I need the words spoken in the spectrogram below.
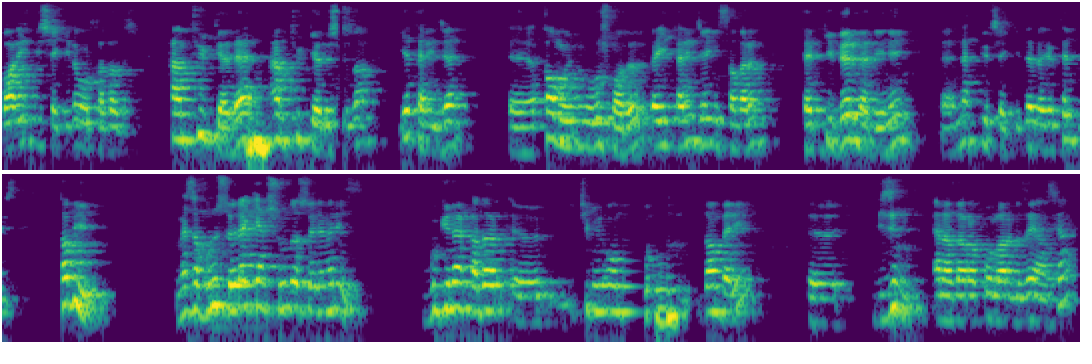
bariz bir şekilde ortadadır. Hem Türkiye'de hem Türkiye dışında yeterince e, kamuoyunun oluşmadığı ve yeterince insanların tepki vermediğini e, net bir şekilde belirtebiliriz. Tabii mesela bunu söylerken şunu da söylemeliyiz. Bugüne kadar e, 2019'dan beri e, bizim en azından raporlarımıza yansıyan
